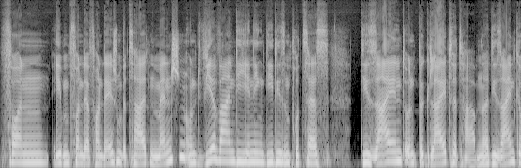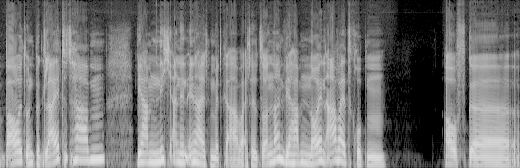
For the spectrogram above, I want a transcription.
von eben von der Foundation bezahlten Menschen und wir waren diejenigen, die diesen Prozess designt und begleitet haben, ne? designt, gebaut und begleitet haben. Wir haben nicht an den Inhalten mitgearbeitet, sondern wir haben neuen Arbeitsgruppen aufgebaut,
